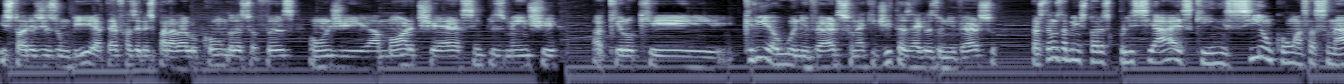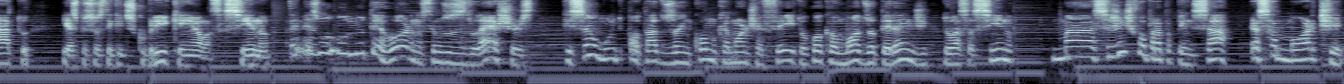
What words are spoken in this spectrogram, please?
histórias de zumbi, até fazendo esse paralelo com The Last of Us, onde a morte é simplesmente aquilo que cria o universo, né, que dita as regras do universo. Nós temos também histórias policiais que iniciam com um assassinato e as pessoas têm que descobrir quem é o assassino. Até mesmo no terror, nós temos os slashers, que são muito pautados em como que a morte é feita, ou qual que é o modus operandi do assassino. Mas se a gente for parar para pensar, essa morte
